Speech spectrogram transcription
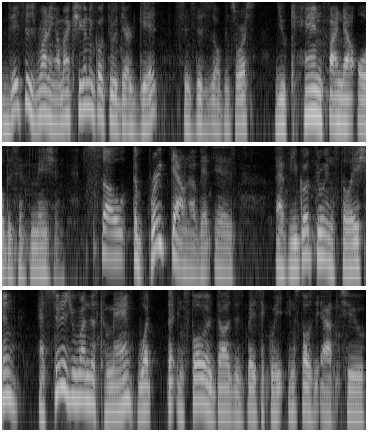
this is running i'm actually going to go through their git since this is open source you can find out all this information. So the breakdown of it is if you go through installation, as soon as you run this command, what the installer does is basically installs the app to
